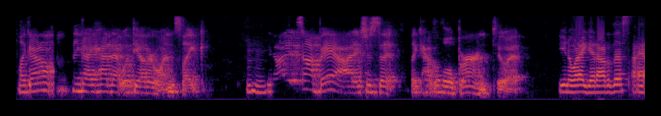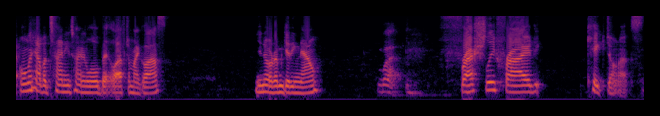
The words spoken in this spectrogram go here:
like I don't think I had that with the other ones. Like hmm not, it's not bad. It's just that like has a little burn to it. You know what I get out of this? I only have a tiny, tiny little bit left in my glass. You know what I'm getting now? What? Freshly fried cake donuts.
